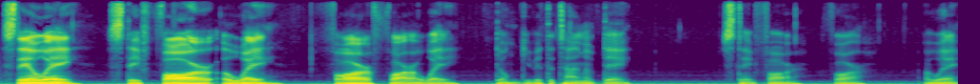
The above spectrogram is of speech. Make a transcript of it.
Stay away. Stay far away. Far, far away. Don't give it the time of day. Stay far, far away.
